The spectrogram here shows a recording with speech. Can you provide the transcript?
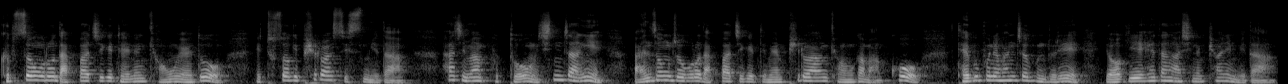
급성으로 나빠지게 되는 경우에도 투석이 필요할 수 있습니다. 하지만 보통 신장이 만성적으로 나빠지게 되면 필요한 경우가 많고 대부분의 환자분들이 여기에 해당하시는 편입니다.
